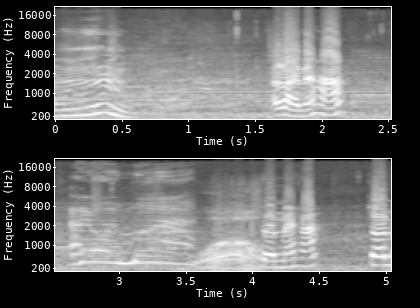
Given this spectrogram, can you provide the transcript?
อืม อร่อยไหมคะ อร่อยมาก ชนไหมคะ ชน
